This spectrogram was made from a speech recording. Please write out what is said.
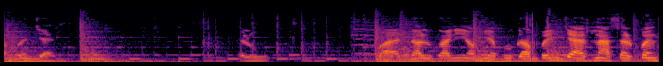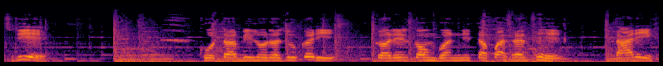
ગ્રામ પંચાયત. હેલો? બાયડ તાલુકાની અમિયાપુર ગ્રામ પંચાયતના સરપંચશ્રીએ ખોટા બિલો રજૂ કરી કરેલ કૌભાંડની તપાસ અર્થે તારીખ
